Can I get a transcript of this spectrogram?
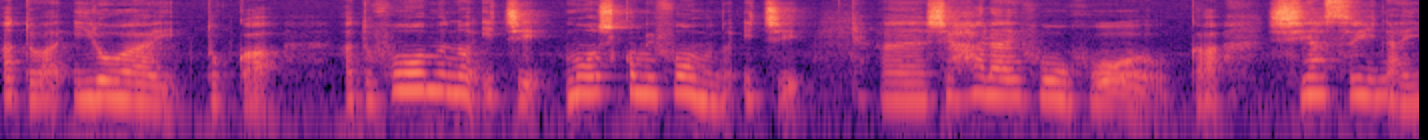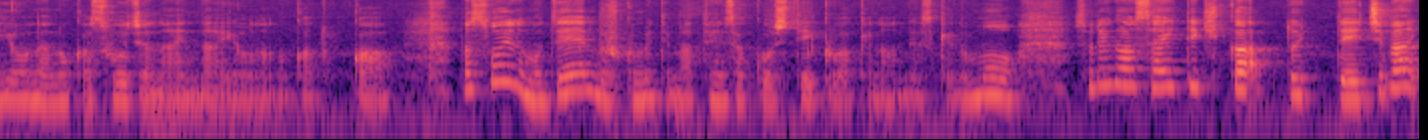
あとは色合いとかあとフォームの位置申し込みフォームの位置えー支払い方法がしやすい内容なのかそうじゃない内容なのかとか、まあ、そういうのも全部含めてま添削をしていくわけなんですけどもそれが最適化といって一番いい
